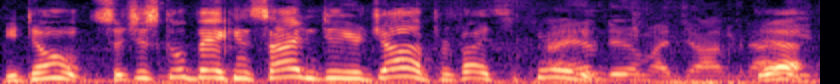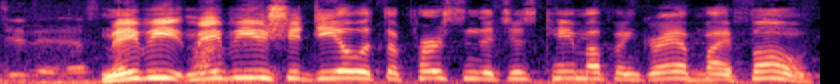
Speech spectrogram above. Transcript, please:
You don't. So just go back inside and do your job. Provide security. I am doing my job, but Yeah. I need you to escort Maybe maybe you should deal with the person that just came up and grabbed my phone.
